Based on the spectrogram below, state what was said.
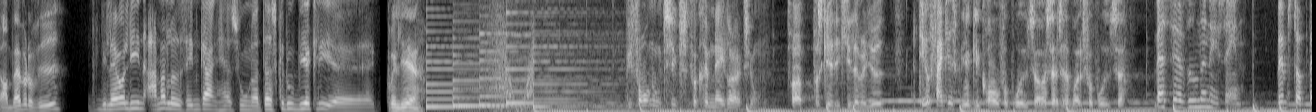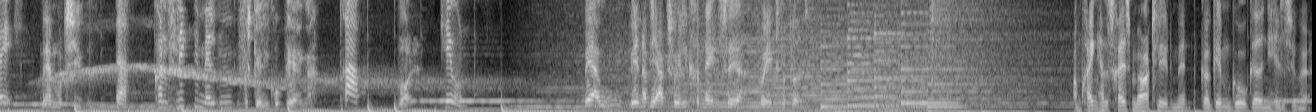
Nå, men hvad vil du vide? Vi laver lige en anderledes indgang her, Sune, og der skal du virkelig... Øh... Brillere. Vi får nogle tips på kriminalreaktionen. Fra forskellige kilder i miljøet. Det er jo faktisk... Virkelig grove forbrydelser, også altså voldsforbrydelser. Hvad ser vidnerne i sagen? Hvem står bag? Hvad er motivet? Ja. Konflikt imellem. Forskellige grupperinger. Drab. Vold. Hævn. Hver uge vender vi aktuelle kriminalsager på Ekstrabladet. Omkring 50 mørklædte mænd går gennem gågaden i Helsingør.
